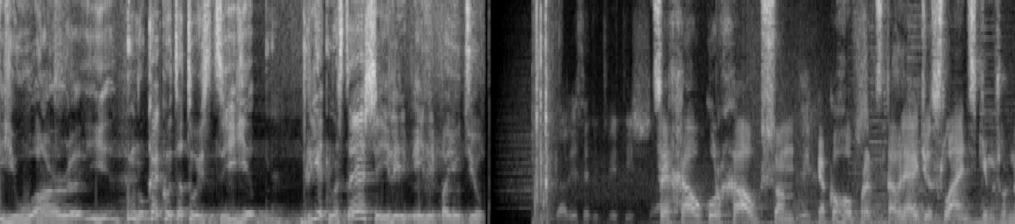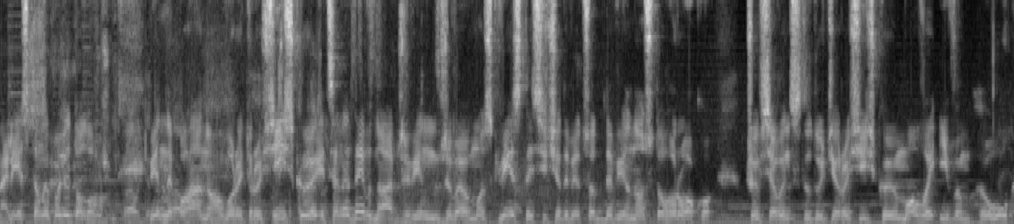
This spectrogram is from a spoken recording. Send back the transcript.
you are, и- ну, какой-то, то есть, е- бред настоящий или, или по YouTube. Це Хаукур Хауксон, якого представляють ісландським журналістом і політологом. Він непогано говорить російською, і це не дивно, адже він живе в Москві з 1990 року. Вчився в інституті російської мови і в МГУ,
